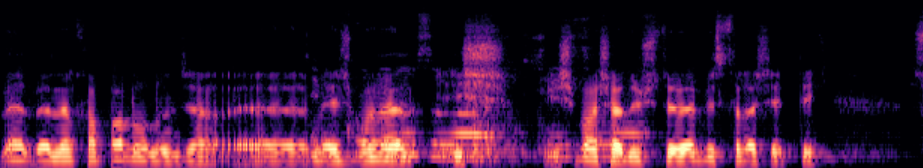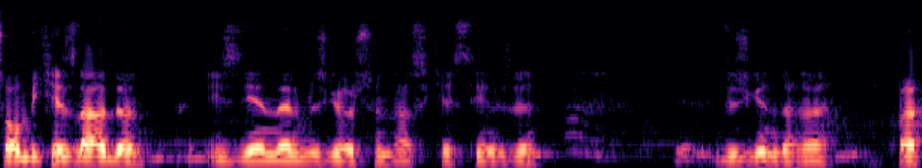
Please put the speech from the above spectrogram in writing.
Berberler kapalı olunca e, mecburen iş şey iş başa var. düştü ve biz tıraş ettik. Son bir kez daha dön. İzleyenlerimiz görsün nasıl kestiğimizi. Düzgün dön ha. Ha.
